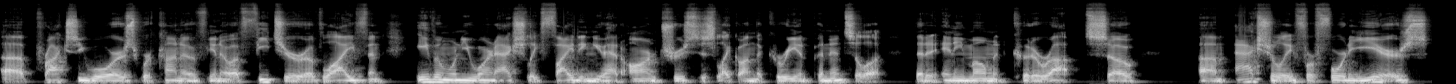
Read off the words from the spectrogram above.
Uh, proxy wars were kind of, you know, a feature of life. And even when you weren't actually fighting, you had armed truces like on the Korean Peninsula that at any moment could erupt. So, um, actually, for 40 years,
